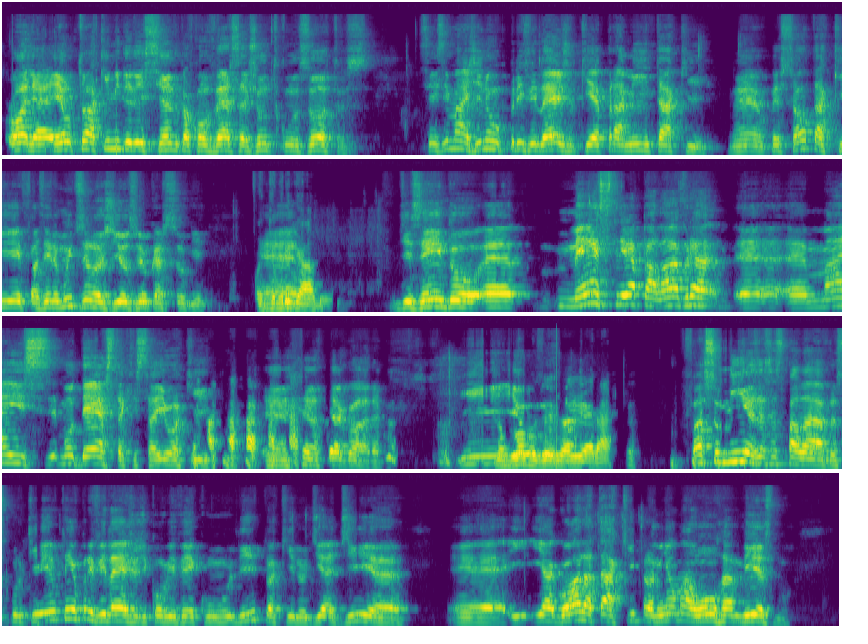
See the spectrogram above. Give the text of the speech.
Olha, eu estou aqui me deliciando com a conversa junto com os outros. Vocês imaginam o privilégio que é para mim estar aqui. Né? O pessoal está aqui fazendo muitos elogios, viu, Karsug? Muito é, obrigado. Dizendo. É, mestre é a palavra é, é, mais modesta que saiu aqui é, até agora. E Não vamos exagerar. Faço minhas essas palavras, porque eu tenho o privilégio de conviver com o Lito aqui no dia a dia, é, e, e, agora estar tá aqui para mim é uma honra mesmo.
